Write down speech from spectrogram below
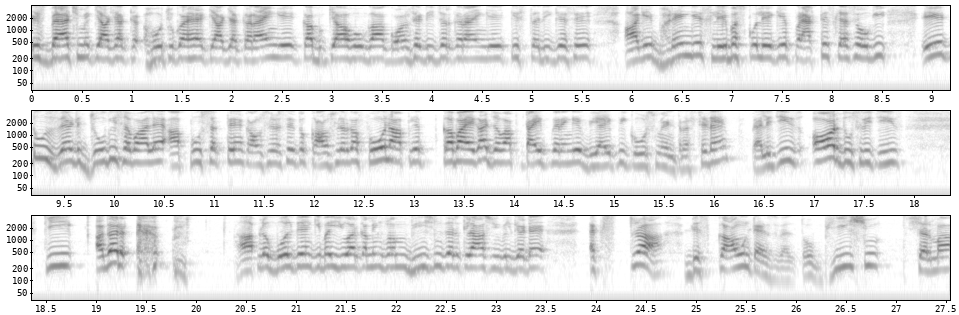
इस बैच में क्या क्या हो चुका है क्या क्या कराएँगे, कब क्या होगा, कौन से टीचर कराएँगे, किस तरीके से आगे बढ़ेंगे सिलेबस को लेके प्रैक्टिस कैसे होगी ए टू जेड जो भी सवाल है, आप पूछ सकते हैं काउंसलर से। तो काउंसलर का फ़ोन आपके कब आएगा, जब आप टाइप करेंगे वीआईपी कोर्स में इंटरेस्टेड है। पहली चीज़। और दूसरी चीज़ कि अगर आप लोग बोलते हैं कि भाई you are coming from Bhishm sir class you will get a extra discount as well तो भीष्म शर्मा,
